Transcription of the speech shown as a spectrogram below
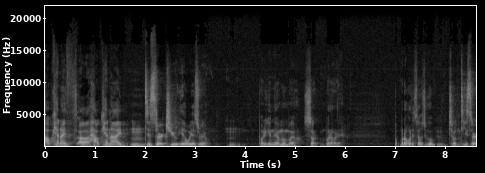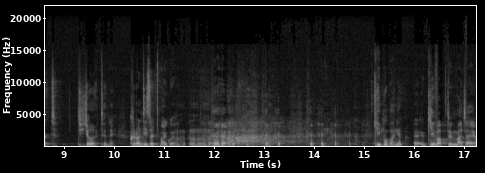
How can I, uh, how can I desert you, O Israel? 버리겠냐면 뭐야? 썰 뭐라 그래? 뭐- 뭐라 그랬어 지금? 저 desert. 디저트. 네. 그런 디저트 말고요. 기법 아니야? up도 맞아요.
